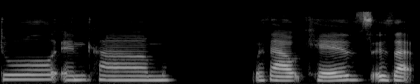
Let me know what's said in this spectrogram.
dual income without kids? Is that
